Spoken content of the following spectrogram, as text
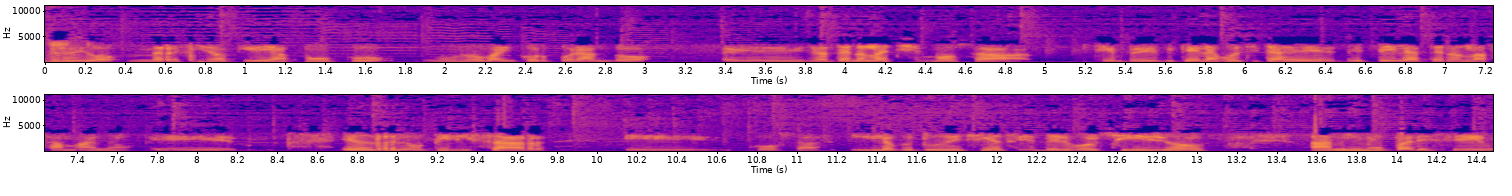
pero digo, me refiero a que de a poco uno va incorporando eh, ya tener la chismosa siempre, viste, las bolsitas de, tela, tenerlas a mano, eh, el reutilizar eh, cosas. Y lo que tú decías del bolsillo, a mí me parece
